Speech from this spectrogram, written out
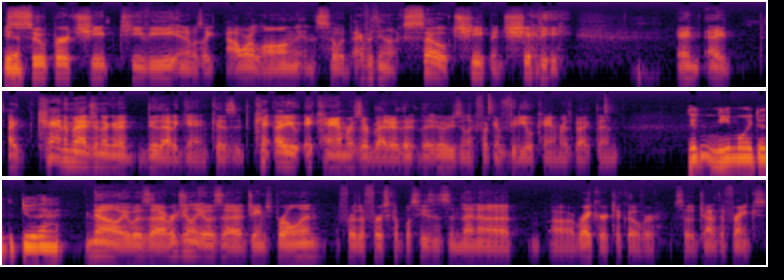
Yeah. super cheap TV, and it was like hour long, and so everything looks so cheap and shitty. And I I can't imagine they're gonna do that again because it can't, it, cameras are better. They're, they're using like fucking video cameras back then. Didn't Nimoy did do that? No, it was uh, originally it was uh, James Brolin for the first couple of seasons, and then uh, uh, Riker took over. So Jonathan Frakes.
